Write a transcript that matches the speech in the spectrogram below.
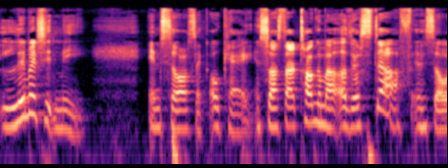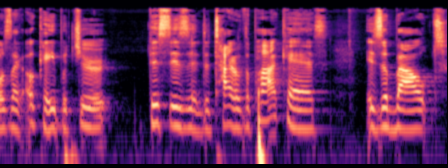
limited me. And so I was like, okay. And so I started talking about other stuff. And so I was like, okay, but you're, this isn't the title of the podcast is about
